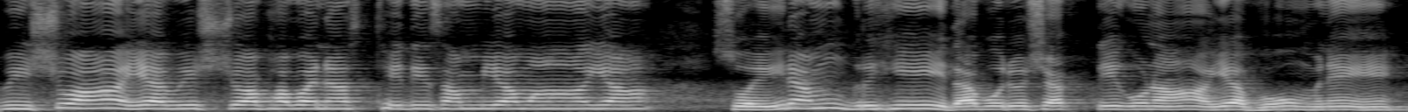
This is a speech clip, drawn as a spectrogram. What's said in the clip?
വിശ്വായ വിശ്വഭവനസ്ഥിതി സംയമായ സ്വൈരം ഗൃഹീത ഗൃഹീതപുരുശക്തിഗുണായ ഭൂമ്നെ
